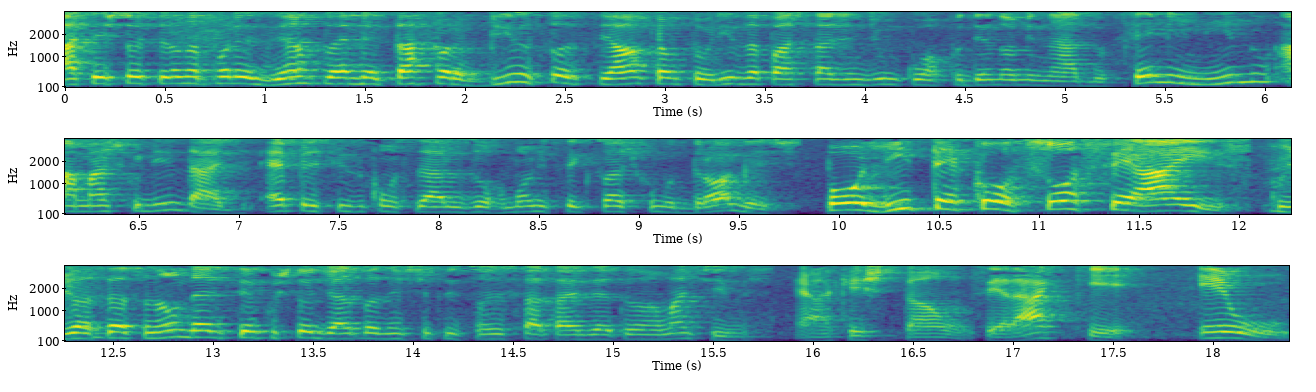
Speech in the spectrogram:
a testosterona, por exemplo, é metáfora biosocial que autoriza a passagem de um corpo denominado feminino à masculinidade. É preciso considerar os hormônios sexuais como drogas político-sociais, cujo acesso não deve ser custodiado pelas instituições estatais heteronormativas. É a questão: será que eu,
